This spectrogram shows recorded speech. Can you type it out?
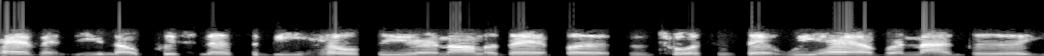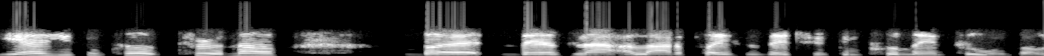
having you know pushing us to be healthier and all of that, but the choices that we have are not good. Yeah, you can cook, true enough, but there's not a lot of places that you can pull into and go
